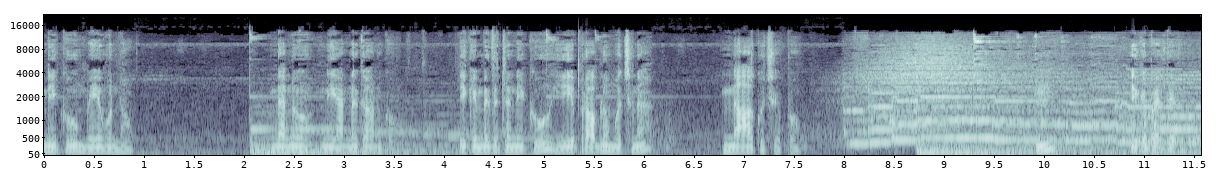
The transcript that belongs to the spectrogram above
నీకు మేమున్నాం. నన్ను నీ అన్నగా అనుకో. ఇక మీదట నీకు ఏ ప్రాబ్లం వచ్చినా నాకు చెప్పు. ఇక బయలుదేరు.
